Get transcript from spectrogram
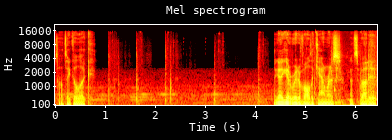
So I'll take a look. I gotta get rid of all the cameras. That's about it.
